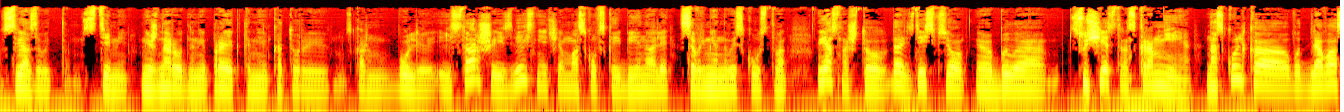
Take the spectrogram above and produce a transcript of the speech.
связывать там, с теми международными проектами, которые, ну, скажем, более и старше, и известнее, чем Московская биеннале современного искусства, ясно, что да, здесь все было существенно скромнее. Насколько вот для вас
